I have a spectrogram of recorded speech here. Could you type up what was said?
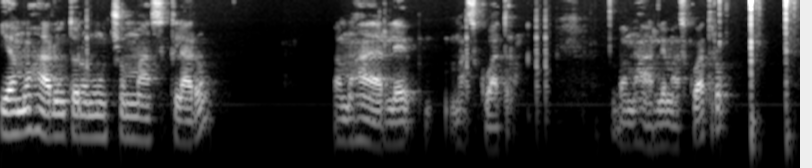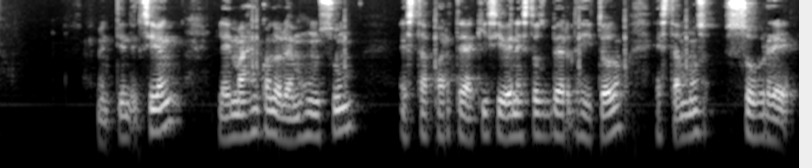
y vamos a darle un tono mucho más claro. Vamos a darle más 4. Vamos a darle más 4. ¿Me entienden? Si ven, la imagen cuando le damos un zoom, esta parte de aquí, si ven estos verdes y todo, estamos sobre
